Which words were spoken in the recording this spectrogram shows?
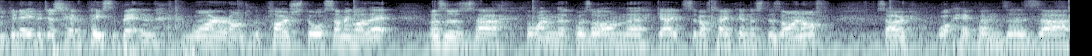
You can either just have a piece of batten and wire it onto the post or something like that. This is uh, the one that was on the gates that I've taken this design off. So what happens is uh,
